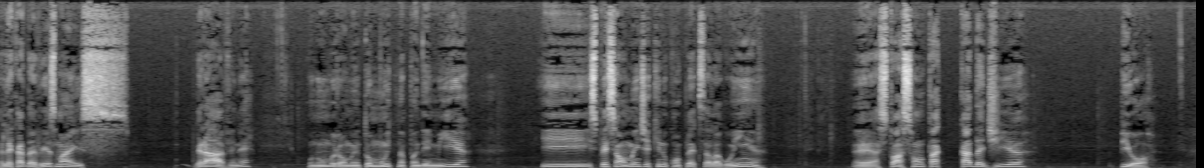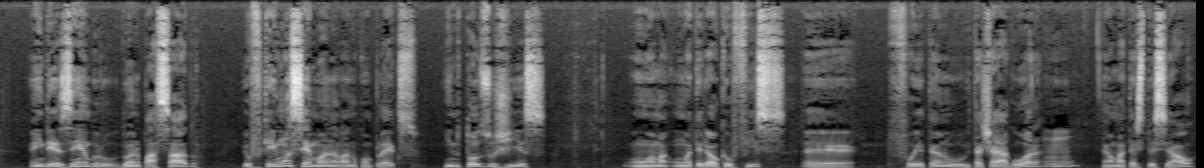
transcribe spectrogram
ela é cada vez mais grave, né? O número aumentou muito na pandemia e especialmente aqui no Complexo da Lagoinha, é, a situação está cada dia pior. Em dezembro do ano passado, eu fiquei uma semana lá no complexo, indo todos os dias. Um, um material que eu fiz é, foi até no Itatiaia agora, Uhum. é uma matéria especial.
